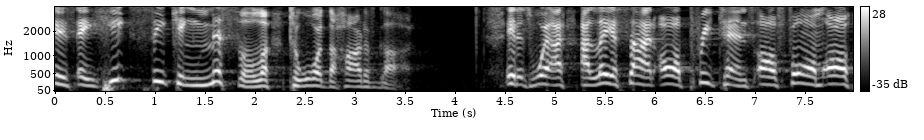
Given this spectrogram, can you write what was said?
is a heat seeking missile toward the heart of God. It is where I, I lay aside all pretense, all form, all,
